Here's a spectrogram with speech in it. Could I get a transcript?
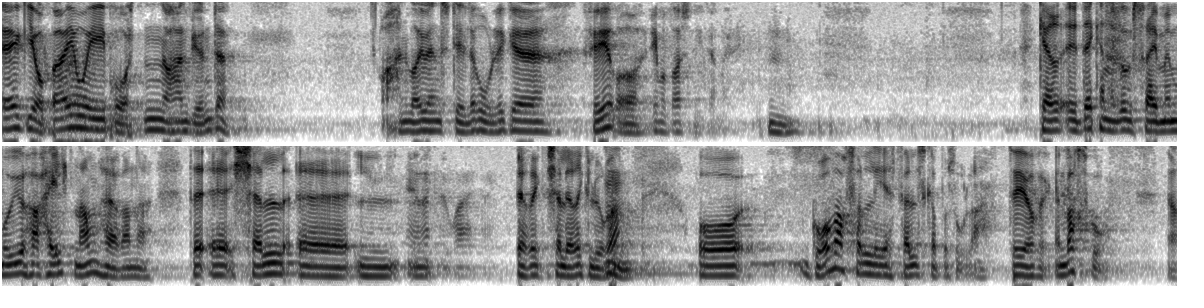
jeg jobba jo i Bråten når han begynte. Og han var jo en stille, rolig eh, fyr, og jeg må bare snyte meg. Mm. det kan jeg også si. Vi må jo ha helt navn her. Anne. Det er Kjell eh, Erik, Kjell Erik Lura. Og går i hvert fall i et fellesskap på Sola. Det gjør jeg. Men vær så god. Ja,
